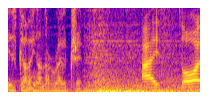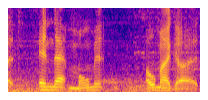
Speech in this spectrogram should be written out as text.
is going on a road trip. I thought in that moment, oh my God.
